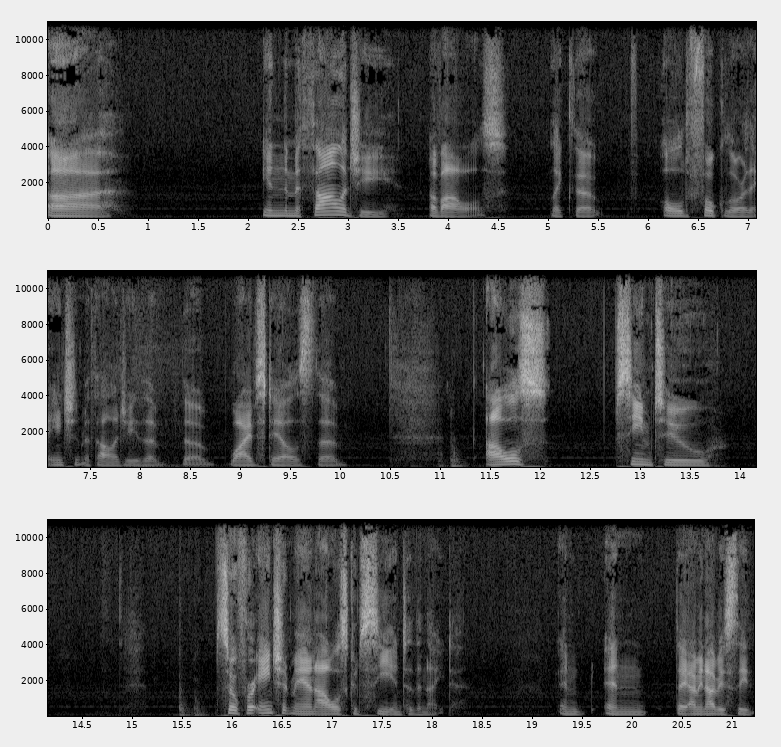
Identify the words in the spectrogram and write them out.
Uh, in the mythology of owls, like the old folklore, the ancient mythology, the the wives' tales, the owls seem to. So for ancient man, owls could see into the night, and and they, I mean, obviously,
